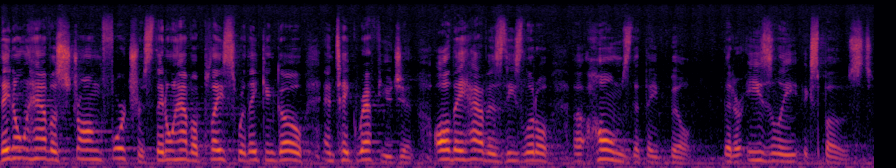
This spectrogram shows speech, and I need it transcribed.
They don't have a strong fortress. They don't have a place where they can go and take refuge in. All they have is these little uh, homes that they've built that are easily exposed.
